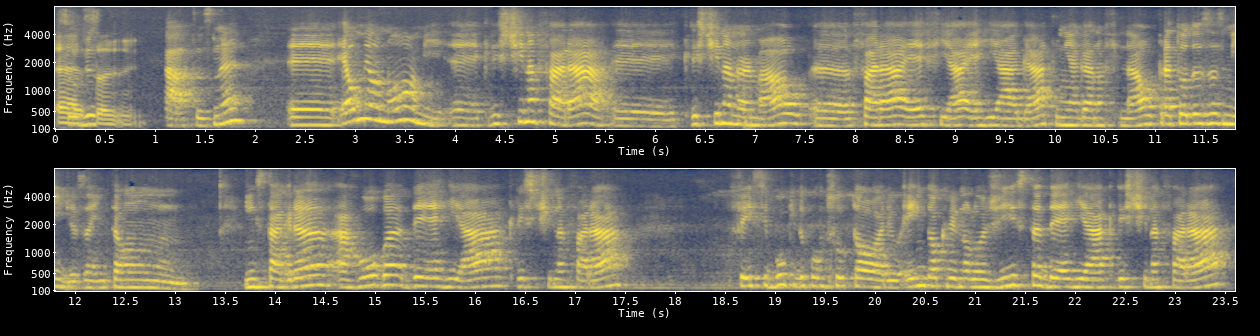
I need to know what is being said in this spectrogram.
É, sobre os status, né? É, é, o meu nome, é, Cristina Fará, é, Cristina Normal, é, Fará, F-A-R-A-H, tem H no final, para todas as mídias. Né? Então, Instagram, arroba DRA Cristina Fará, Facebook do consultório endocrinologista DRA Cristina Fará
